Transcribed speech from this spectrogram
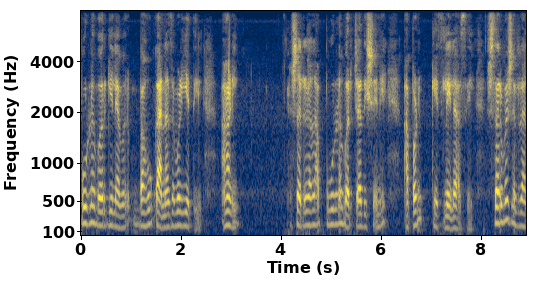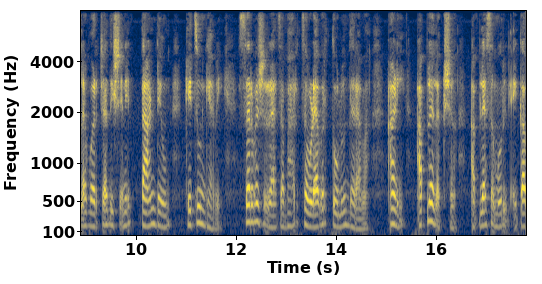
पूर्ण वर गेल्यावर बाहू कानाजवळ येतील आणि शरीराला पूर्ण वरच्या दिशेने आपण खेचलेलं असेल. सर्व शरीराला वरच्या दिशेने ताण देऊन खेचून घ्यावे. सर्व शरीराचा भार चवड्यावर तोलून धरावा आणि आपलं लक्ष आपल्यासमोरील एका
